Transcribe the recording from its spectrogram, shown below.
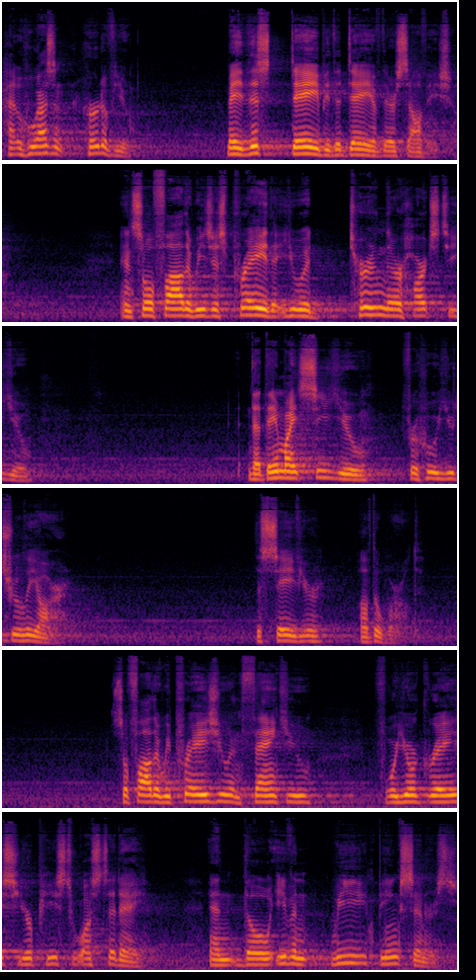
who hasn't heard of you, may this day be the day of their salvation. And so, Father, we just pray that you would turn their hearts to you, that they might see you for who you truly are the Savior of the world. So, Father, we praise you and thank you for your grace, your peace to us today. And though even we, being sinners,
